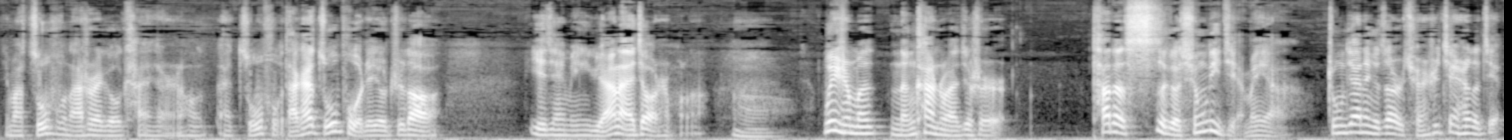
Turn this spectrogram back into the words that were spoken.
你把族谱拿出来给我看一下。然后哎，族谱打开族谱，这就知道叶剑明原来叫什么了。嗯为什么能看出来？就是他的四个兄弟姐妹啊，中间那个字儿全是建设的建，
